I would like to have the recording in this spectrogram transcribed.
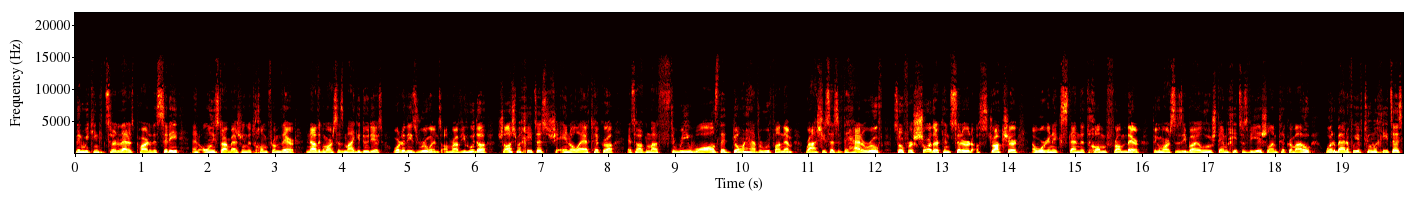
then we can consider that as part of the city and only start measuring the Tchum from there. And now the Gemara says, My Gedudiyos, what are these ruins? On Rav Yehuda, Shalosh She'en it's talking about three walls that don't have a roof on them. Rashi says if they had a roof, so for sure they're considered a structure, and we're going to extend the Tchum from there. The Gemara says, What about if we have two Mechitas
